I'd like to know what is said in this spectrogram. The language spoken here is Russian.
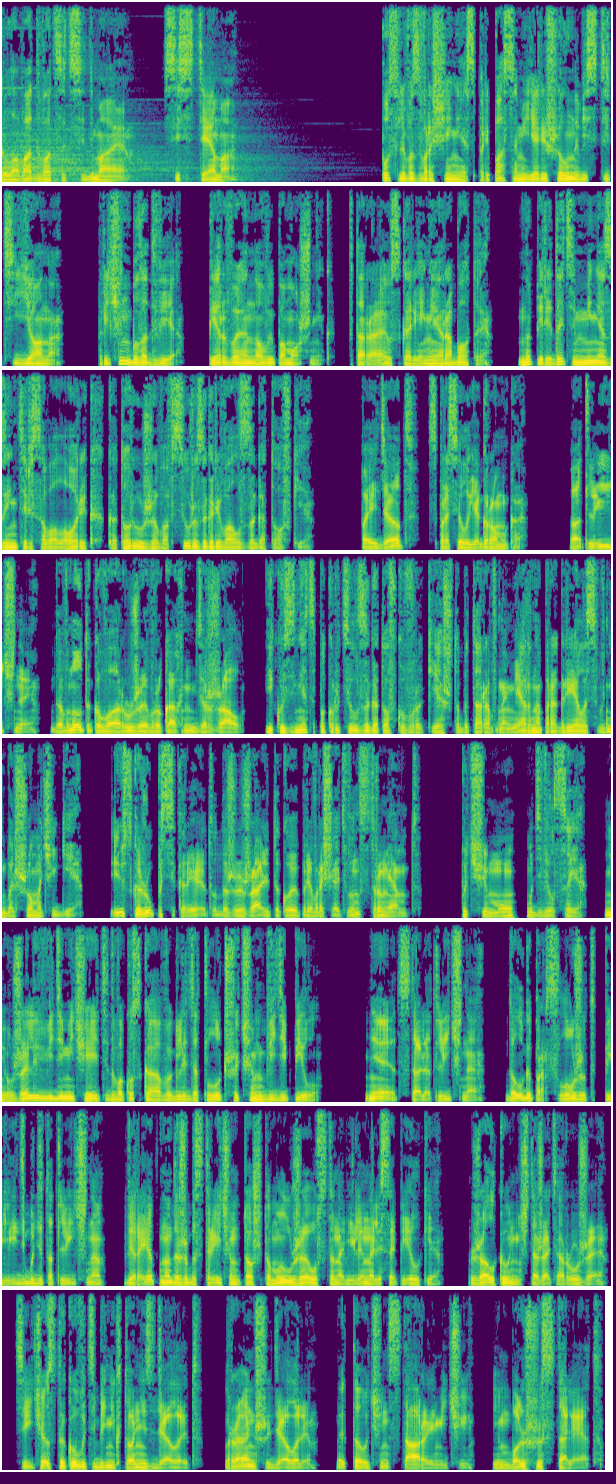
Глава 27. Система. После возвращения с припасами я решил навестить Йона. Причин было две. Первая — новый помощник. Вторая — ускорение работы. Но перед этим меня заинтересовал Орик, который уже вовсю разогревал заготовки. «Пойдет?» — спросил я громко. «Отлично. Давно такого оружия в руках не держал». И кузнец покрутил заготовку в руке, чтобы та равномерно прогрелась в небольшом очаге. «И скажу по секрету, даже жаль такое превращать в инструмент». «Почему?» — удивился я. «Неужели в виде мечей эти два куска выглядят лучше, чем в виде пил?» «Нет, сталь отличная. Долго прослужит, пилить будет отлично. Вероятно, даже быстрее, чем то, что мы уже установили на лесопилке. Жалко уничтожать оружие. Сейчас такого тебе никто не сделает. Раньше делали. Это очень старые мечи. Им больше ста лет.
